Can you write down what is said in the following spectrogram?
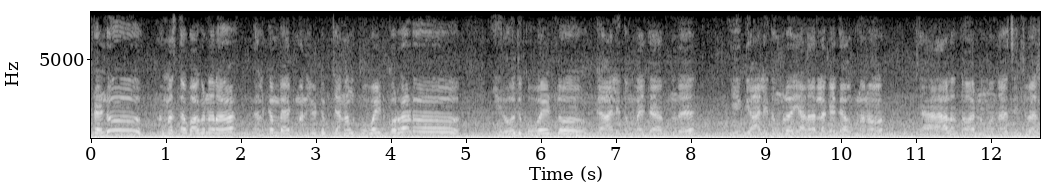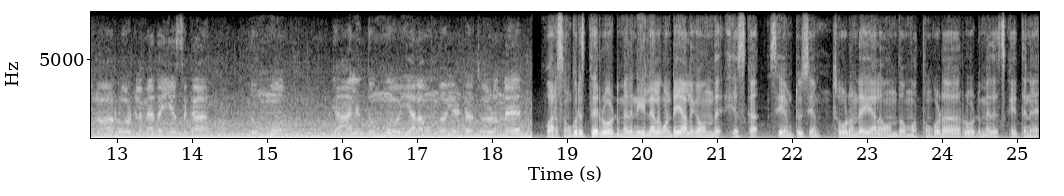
ఫ్రెండ్ నమస్తే బాగున్నారా? వెల్కమ్ బ్యాక్ మన యూట్యూబ్ ఛానల్ కువైట్ కుర్రాడు. ఈరోజు కువైట్లో గాలి దుమ్ము అయితే అవుతుంది ఈ గాలి దుమ్ములో ఎడార్లోకి అయితే వెళ్తున్నాను చాలా దారుణంగా ఉంది సిచ్యువేషన్ రోడ్ల మీద ఇసుక దుమ్ము గాలి దుమ్ము ఎలా ఉందో ఏంటో చూడండి వర్షం కురిస్తే రోడ్డు మీద నీళ్ళు ఎలా ఉంటాయి అలాగే ఉంది. ఇసుక సేమ్ టు సేమ్. చూడండి ఎలా ఉందో. మొత్తం కూడా రోడ్డు మీద ఇసుక అయితేనే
